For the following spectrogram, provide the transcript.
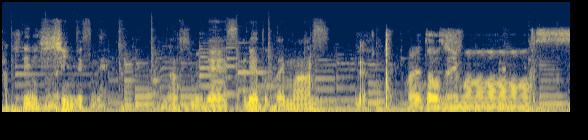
勝手に指針ですね。楽しみです。ありがとうございます。ありがとうございますありがとうございます。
